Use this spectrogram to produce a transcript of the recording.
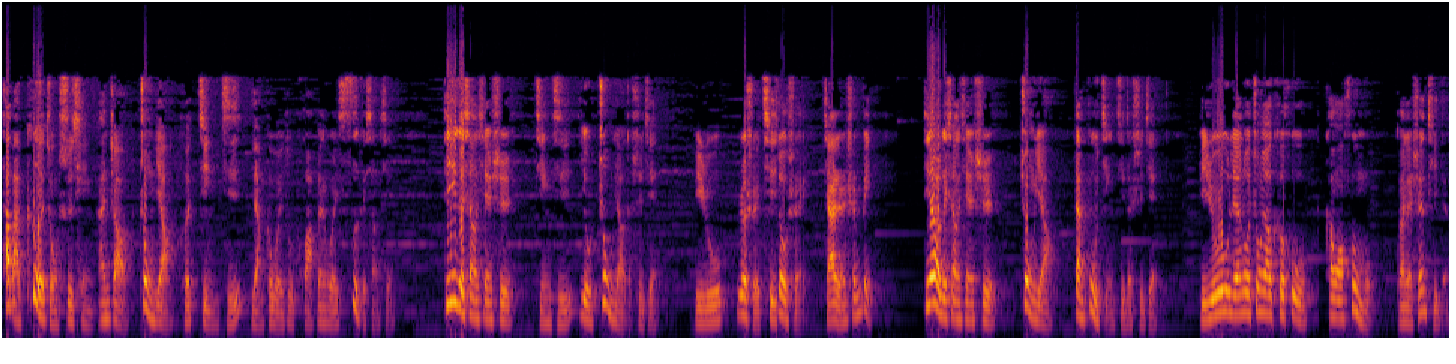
他把各种事情按照重要和紧急两个维度划分为四个象限。第一个象限是紧急又重要的事件，比如热水器漏水、家人生病；第二个象限是重要但不紧急的事件，比如联络重要客户、看望父母、锻炼身体等；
